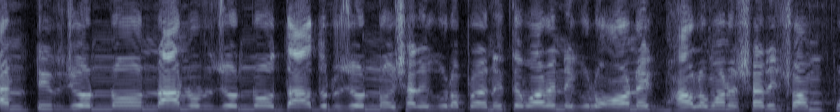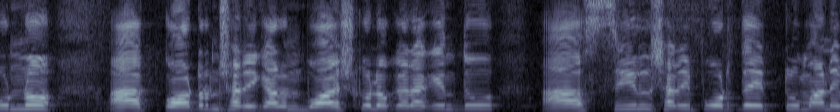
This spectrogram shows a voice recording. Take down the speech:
আন্টির জন্য, নানুর জন্য, দাদুর জন্য শাড়িগুলো আপনারা নিতে পারেন। এগুলো অনেক ভালো মানের শাড়ি, সম্পূর্ণ কটন শাড়ি। কারণ বয়স্ক লোকেরা কিন্তু সিল শাড়ি পরতে একটু মানে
